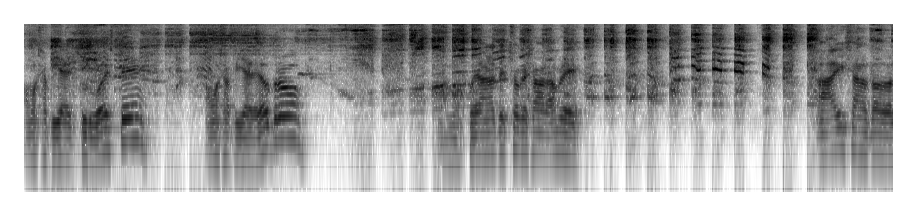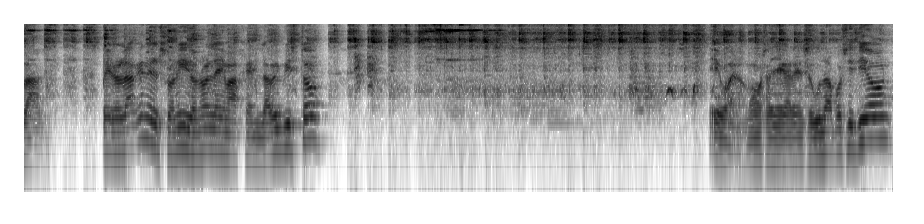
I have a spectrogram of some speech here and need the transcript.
Vamos a pillar el turbo este. Vamos a pillar el otro. Vamos, cuidado, no te choques ahora, hombre. Ahí se ha notado lag pero lag en el sonido, no en la imagen, ¿lo habéis visto? y bueno, vamos a llegar en segunda posición.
